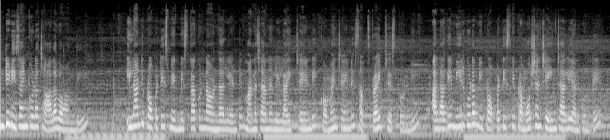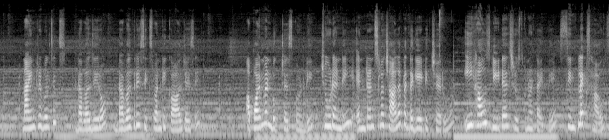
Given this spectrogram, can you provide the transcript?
ఇంటి డిజైన్ కూడా చాలా బాగుంది. ఇలాంటి ప్రాపర్టీస్ మీరు మిస్ కాకుండా ఉండాలి అంటే మన ఛానల్ని లైక్ చేయండి కామెంట్ చేయండి సబ్స్క్రైబ్ చేసుకోండి. అలాగే మీరు కూడా మీ ప్రాపర్టీస్ని ప్రమోషన్ చేయించాలి అనుకుంటే nine triple six double zero double three six వన్కి కాల్ చేసి అపాయింట్మెంట్ బుక్ చేసుకోండి. చూడండి ఎంట్రన్స్లో చాలా పెద్ద గేట్ ఇచ్చారు. ఈ హౌస్ డీటెయిల్స్ చూసుకున్నట్టయితే సింప్లెక్స్ హౌస్.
